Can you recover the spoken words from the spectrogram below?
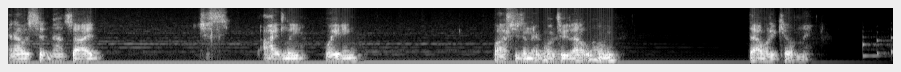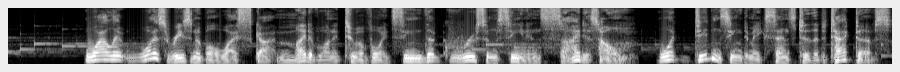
and I was sitting outside, just idly waiting, while she's in there going through that alone, that would have killed me. While it was reasonable why Scott might have wanted to avoid seeing the gruesome scene inside his home, what didn't seem to make sense to the detectives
